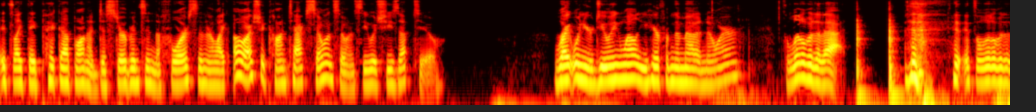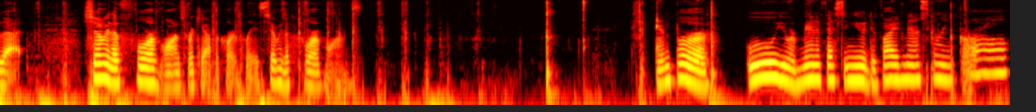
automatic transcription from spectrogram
it's like they pick up on a disturbance in the force and they're like, oh, I should contact so-and-so and see what she's up to. Right when you're doing well, you hear from them out of nowhere. It's a little bit of that. it's a little bit of that. Show me the Four of Wands for Capricorn, please. Show me the Four of Wands. Emperor. Ooh, you are manifesting you a divine masculine girl.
